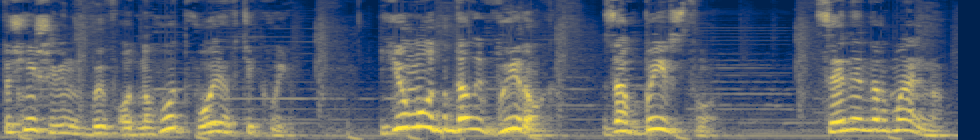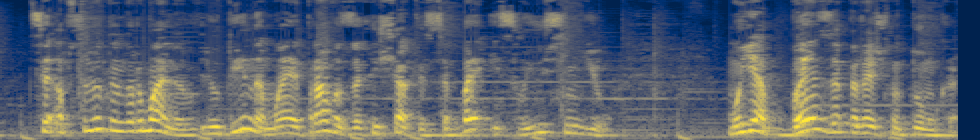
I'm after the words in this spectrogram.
Точніше, він вбив одного, двоє втекли. Йому дали вирок за вбивство. Це ненормально. Це абсолютно нормально. Людина має право захищати себе і свою сім'ю. Моя беззаперечна думка,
